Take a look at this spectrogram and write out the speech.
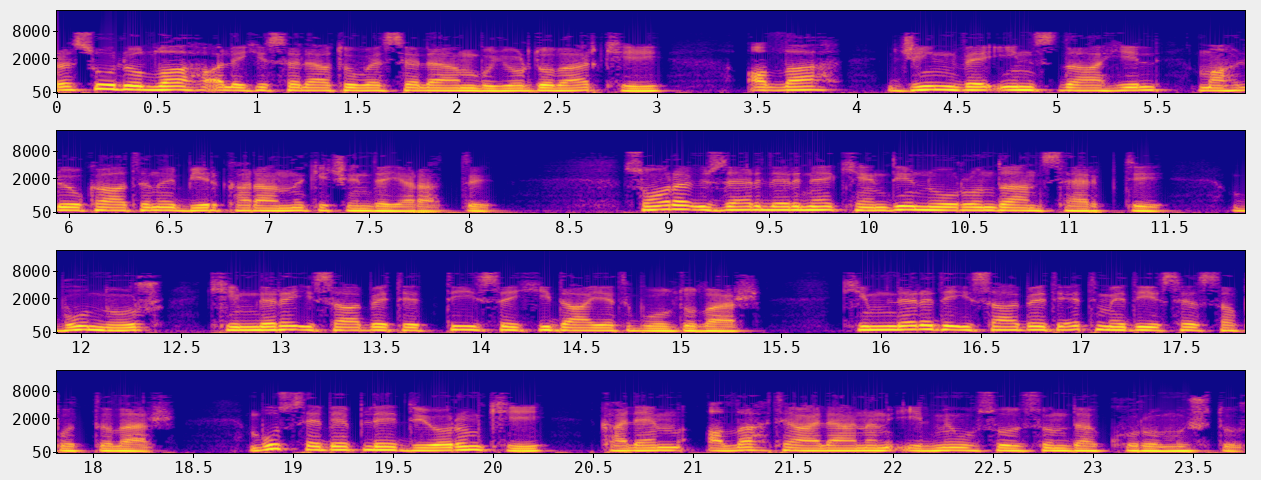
Resulullah aleyhissalatu vesselam buyurdular ki, Allah cin ve ins dahil mahlukatını bir karanlık içinde yarattı. Sonra üzerlerine kendi nurundan serpti. Bu nur kimlere isabet ettiyse hidayet buldular. Kimlere de isabet etmediyse sapıttılar. Bu sebeple diyorum ki kalem Allah Teala'nın ilmi hususunda kurumuştur.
